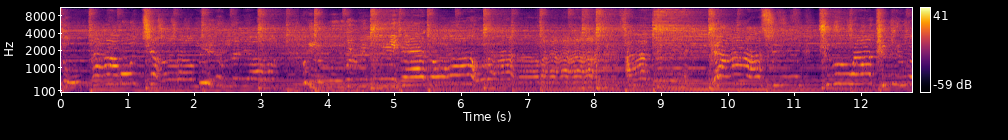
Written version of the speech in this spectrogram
또 바보처럼 흔들려? 누굴 위해 돌아봐? 아픈 가슴 주와 그와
